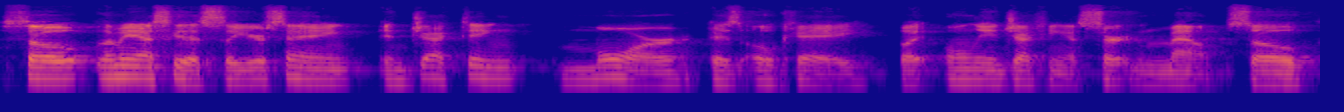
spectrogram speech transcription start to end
So let me ask you this. So you're saying injecting more is okay, but only injecting a certain amount. So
